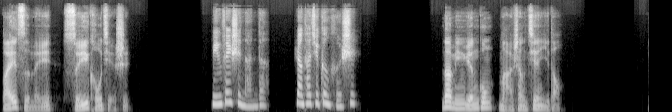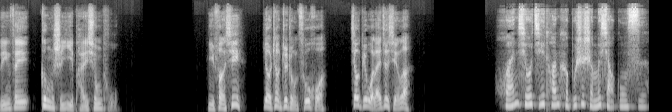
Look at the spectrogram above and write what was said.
白子梅随口解释：“林飞是男的。”让他去更合适。那名员工马上建议道：“林飞更是一拍胸脯，你放心，要账这种粗活交给我来就行了。环球集团可不是什么小公司，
